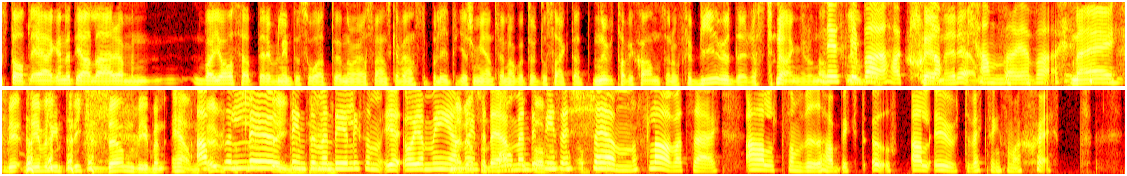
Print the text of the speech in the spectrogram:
statliga ägandet i all ära, men vad jag har sett är det väl inte så att det är några svenska vänsterpolitiker som egentligen har gått ut och sagt att nu tar vi chansen och förbjuder restauranger och Nu ska vi bara ha klockhamburgare Nej, det, det, är väl inte riktigt den vibben än. Absolut inte, men det är liksom, och jag menar men inte det, men det av, finns en absolut. känsla av att så här, allt som vi har byggt upp, all utveckling som har skett,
